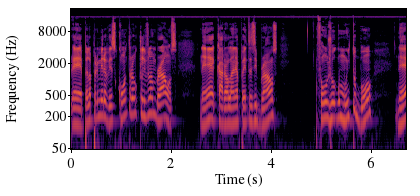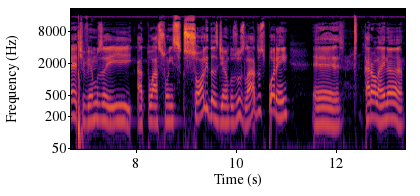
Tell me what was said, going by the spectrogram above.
é, pela primeira vez contra o Cleveland Browns, né? Carolina Panthers e Browns. Foi um jogo muito bom né? Tivemos aí atuações sólidas de ambos os lados, porém, é, Carolina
